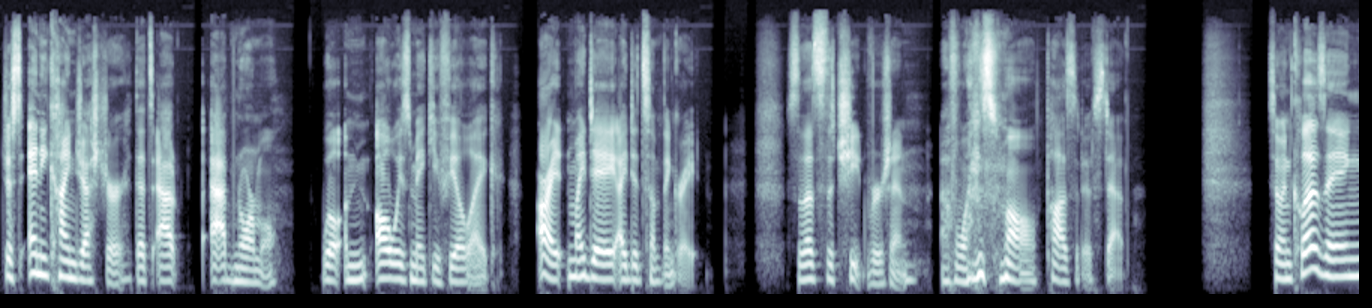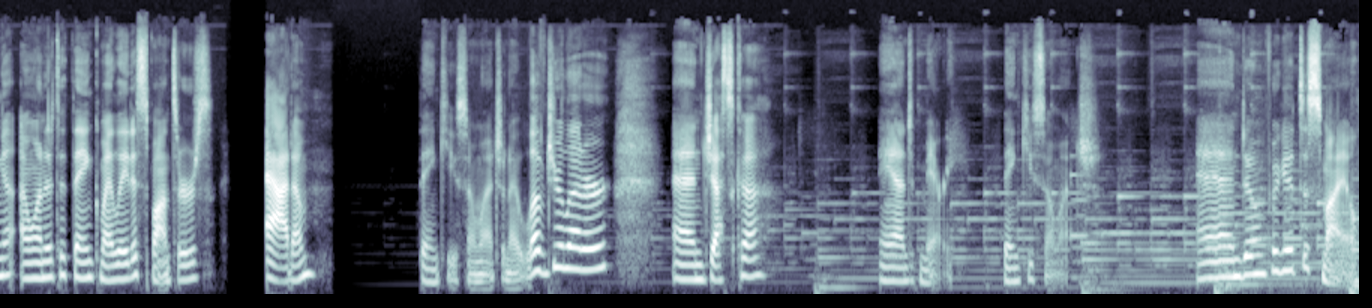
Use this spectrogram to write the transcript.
Just any kind gesture that's out abnormal will um, always make you feel like, all right, my day, I did something great. So that's the cheat version of one small positive step. So, in closing, I wanted to thank my latest sponsors, Adam. Thank you so much. And I loved your letter. And Jessica and Mary, thank you so much. And don't forget to smile.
